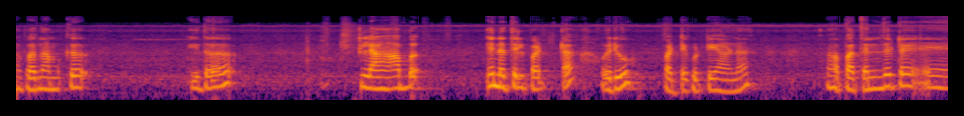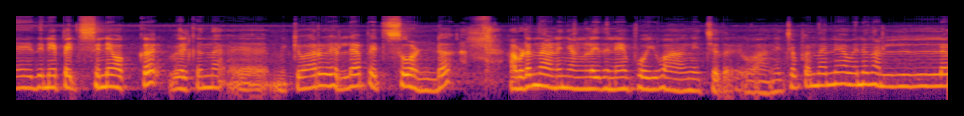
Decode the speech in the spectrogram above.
അപ്പോൾ നമുക്ക് ഇത് ലാബ് ഇനത്തിൽപ്പെട്ട ഒരു പട്ടിക്കുട്ടിയാണ്. പത്തനംതിട്ട ഇതിനെ പെറ്റ്സിനെ ഒക്കെ വിൽക്കുന്ന മിക്കവാറും എല്ലാ പെറ്റ്സും ഉണ്ട്. അവിടെ നിന്നാണ് ഞങ്ങളിതിനെ പോയി വാങ്ങിച്ചത്. വാങ്ങിച്ചപ്പം തന്നെ അവന് നല്ല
